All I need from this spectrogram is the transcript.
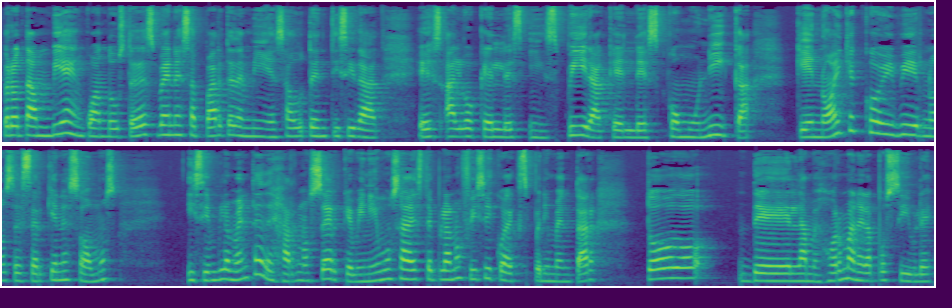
pero también cuando ustedes ven esa parte de mí, esa autenticidad, es algo que les inspira, que les comunica, que no hay que cohibirnos de ser quienes somos y simplemente dejarnos ser, que vinimos a este plano físico a experimentar todo de la mejor manera posible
